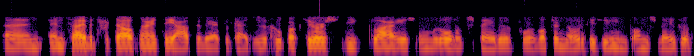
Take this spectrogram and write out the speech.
En, en zij hebben het vertaald naar een theaterwerkelijkheid. Dus een groep acteurs die klaar is om rollen te spelen voor wat er nodig is in iemand anders leven.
